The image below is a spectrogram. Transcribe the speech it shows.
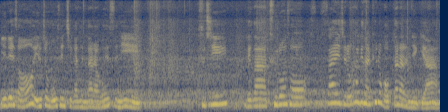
1에서 1.5cm가 된다라고 했으니 굳이 내가 들어서 사이즈를 확인할 필요가 없다라는 얘기야.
